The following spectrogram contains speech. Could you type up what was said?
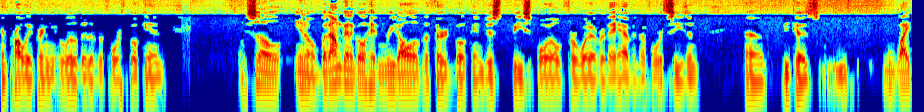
and probably bring a little bit of the fourth book in. So, you know, but I'm going to go ahead and read all of the third book and just be spoiled for whatever they have in the fourth season. Uh, because like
